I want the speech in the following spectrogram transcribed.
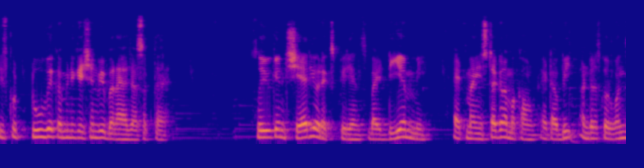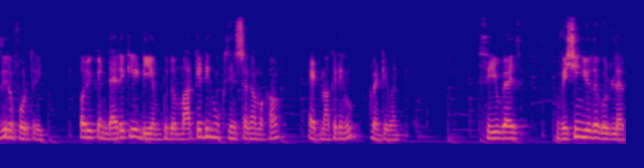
इसको टू वे कम्युनिकेशन भी बनाया जा सकता है। So you can share your experience by DM me at my Instagram account one zero four 1043 or you can directly DM to the Marketing Hooks Instagram account at marketinghook21. See you guys. Wishing you the good luck.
